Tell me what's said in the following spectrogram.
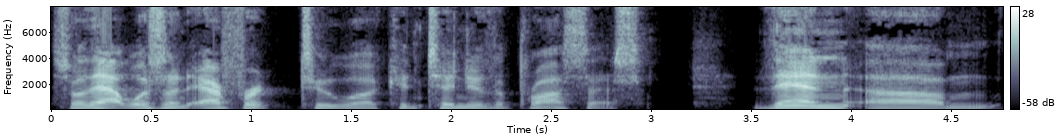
So that was an effort to uh, continue the process. Then um,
